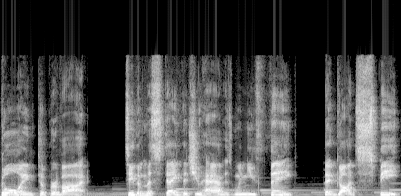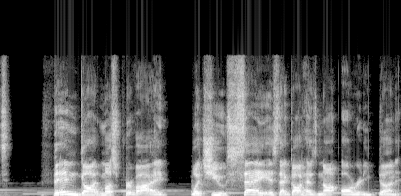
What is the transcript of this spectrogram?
going to provide. See, the mistake that you have is when you think that God speaks, then God must provide. What you say is that God has not already done it.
